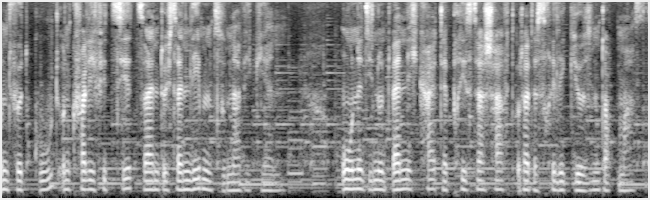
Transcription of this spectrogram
Und wird gut und qualifiziert sein, durch sein Leben zu navigieren, ohne die Notwendigkeit der Priesterschaft oder des religiösen Dogmas.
